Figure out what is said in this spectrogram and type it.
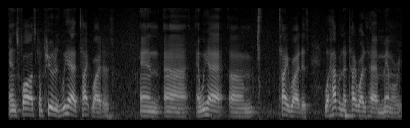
And as far as computers, we had typewriters, and uh, and we had um, typewriters. What happened? The typewriters had memories,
